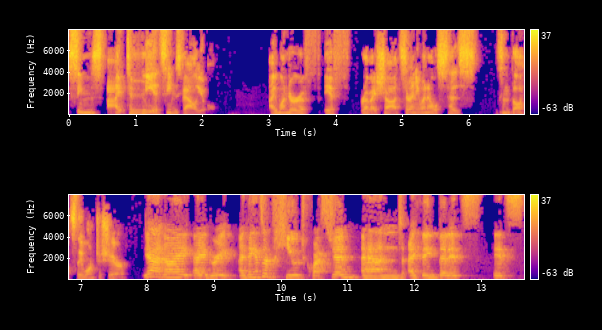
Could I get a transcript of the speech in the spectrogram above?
seems I, to me it seems valuable. I wonder if if Rabbi Schatz or anyone else has some thoughts they want to share. Yeah, no, I, I agree. I think it's a huge question, and I think that it's it's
